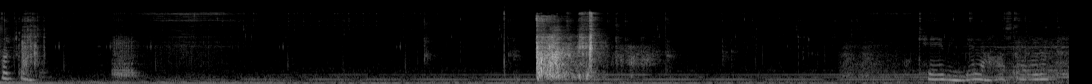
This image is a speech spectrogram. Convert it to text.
Shortcut khi mình biết là họ sẽ lấy được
